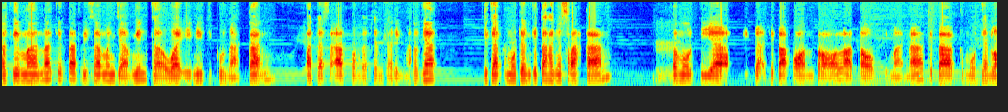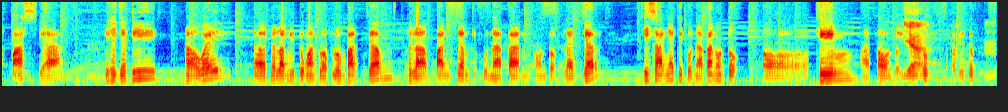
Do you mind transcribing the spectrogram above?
bagaimana kita bisa menjamin gawai ini digunakan pada saat pembelajaran daring. Maksudnya jika kemudian kita hanya serahkan, hmm. kemudian tidak kita kontrol atau gimana, kita kemudian lepas ya bisa jadi gawai uh, dalam hitungan 24 jam, 8 jam digunakan untuk belajar, sisanya digunakan untuk uh, game atau untuk yeah. YouTube seperti itu. Hmm.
